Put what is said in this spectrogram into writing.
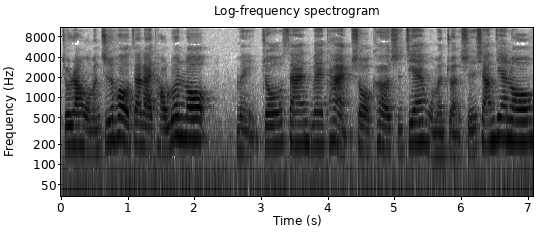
就让我们之后再来讨论喽。每周三 Vet Time 授课时间，我们准时相见喽。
